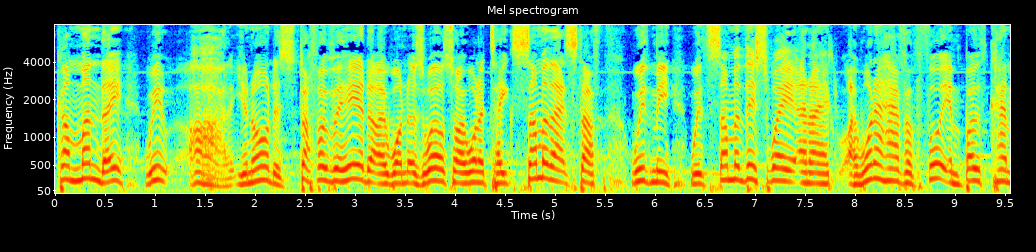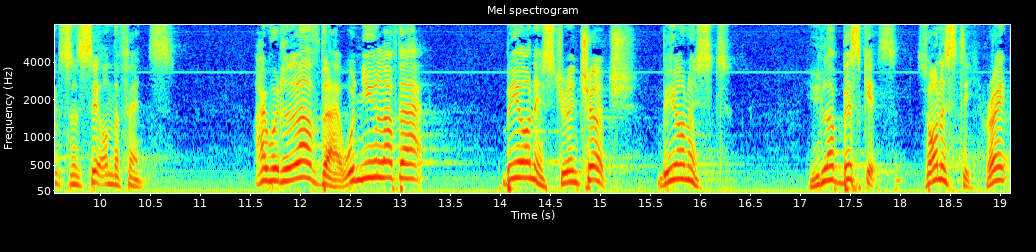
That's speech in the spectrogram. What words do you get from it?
come Monday, we ah, you know, there's stuff over here that I want as well. So I want to take some of that stuff with me, with some of this way, and I I want to have a foot in both camps and sit on the fence. I would love that. Wouldn't you love that? Be honest. You're in church. Be honest. You love biscuits. It's honesty, right?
